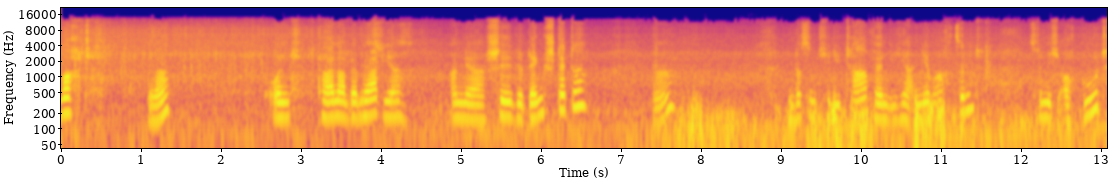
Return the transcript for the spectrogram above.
macht ja, und keiner bemerkt hier an der Schil-Gedenkstätte. Ja. Und das sind hier die Tafeln, die hier angebracht sind. Das finde ich auch gut.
